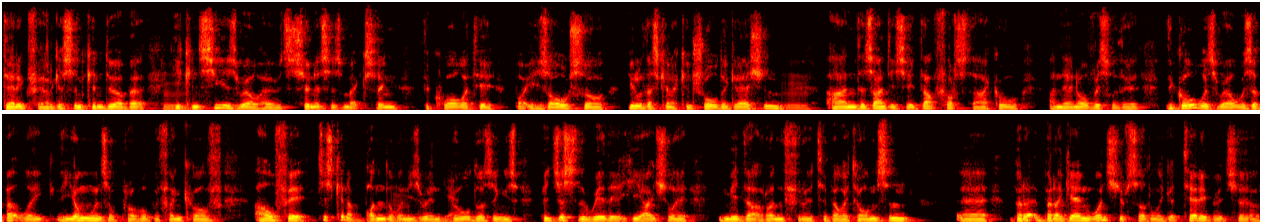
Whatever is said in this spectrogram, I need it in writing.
Derek Ferguson can do a bit. Mm. You can see as well how Souness is mixing the quality, but he's also, you know, this kind of controlled aggression. Mm. And as Andy said, that first tackle, and then obviously the the goal as well was a bit like the young ones will probably think of Alfie just kind of bundling mm, his way and yeah. bulldozing his, but just the way that he actually made that run through to Billy Thomson. Uh, but but again, once you've suddenly got Terry Butcher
